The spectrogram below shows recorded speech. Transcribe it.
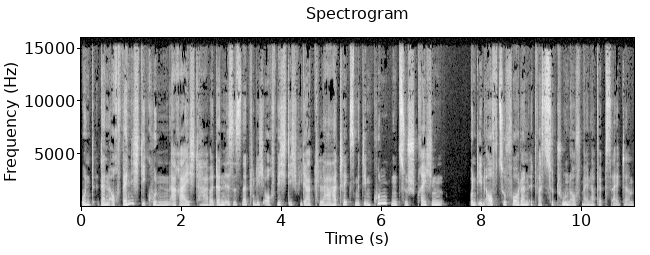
Und dann auch wenn ich die Kunden erreicht habe, dann ist es natürlich auch wichtig, wieder Klartext mit dem Kunden zu sprechen und ihn aufzufordern, etwas zu tun auf meiner Webseite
